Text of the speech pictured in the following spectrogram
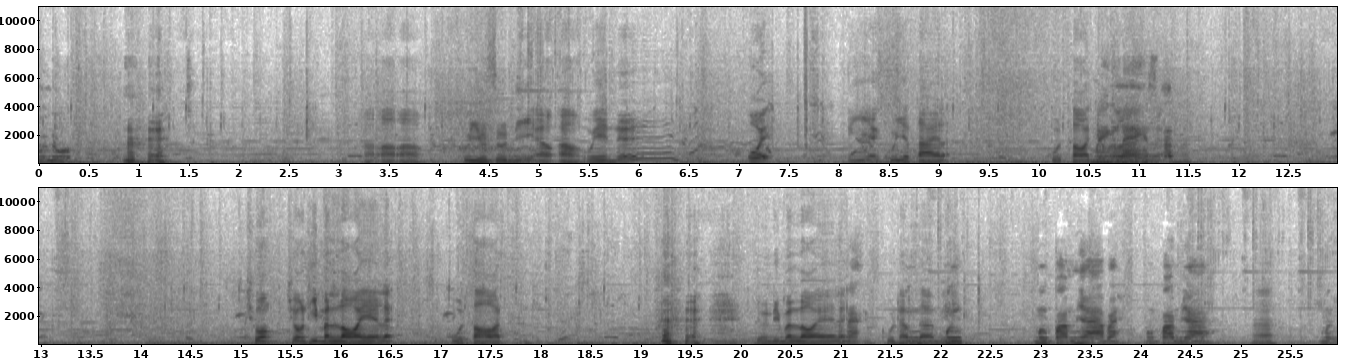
มึงรู้เอาเอาเอากูอยู่ซูนนี่เอาเอาเวนเอ้ยโอ้ยไอ้เหี้ยกูจะตายละ กูต่ออยู่แม่งข้างแรล่างงเลยสัตว์ ช่วงช่วงที่มันลอยนั่นแหละกูตอด ช่วงที่มันลอยนั่นแหละนะ กูทำดาเมมึงจมึงปั๊มยาไปมึงปั๊มยา ฮะมึง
